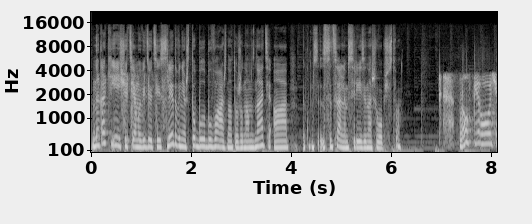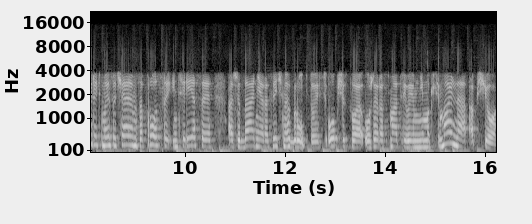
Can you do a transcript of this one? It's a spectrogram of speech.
На какие еще темы ведете исследования? Что было бы важно тоже нам знать о таком социальном срезе нашего общества? Ну, в первую очередь мы изучаем запросы, интересы, ожидания различных групп. То есть общество уже рассматриваем не максимально общо,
